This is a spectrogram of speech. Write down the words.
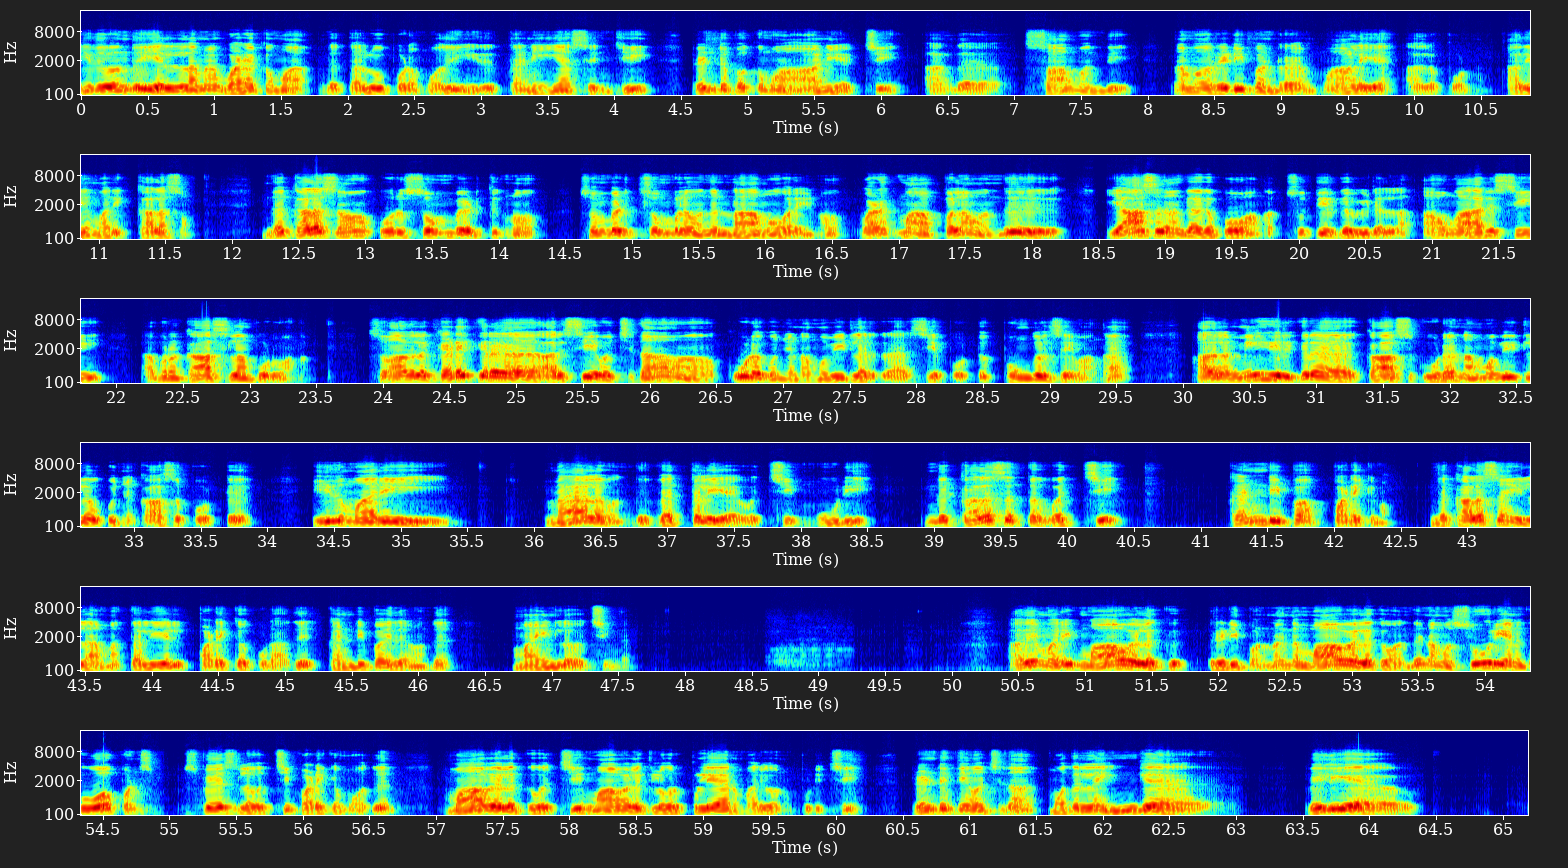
இது வந்து எல்லாமே வழக்கமாக இந்த தழுவு போடும் போது இது தனியாக செஞ்சு ரெண்டு பக்கமும் ஆணி அடிச்சு அந்த சாமந்தி நம்ம ரெடி பண்ணுற மாலையை அதில் போடணும். அதே மாதிரி கலசம். இந்த கலசம் ஒரு சொம்பு எடுத்துக்கணும். சொம்பு சொம்பில் வந்து நாமம் வரையணும். வழக்கமாக அப்போல்லாம் வந்து யாசகங்காக போவாங்க. சுற்றி இருக்க வீடெல்லாம். அவங்க அரிசி அப்புறம் காசுலாம் போடுவாங்க. ஸோ அதில் கிடைக்கிற அரிசியை வச்சு தான் கூட கொஞ்சம் நம்ம வீட்டில் இருக்கிற அரிசியை போட்டு பொங்கல் செய்வாங்க. அதில் மீதி இருக்கிற காசு கூட நம்ம வீட்டில் கொஞ்சம் காசை போட்டு இது மாதிரி மேலே வந்து வெத்தலையை வச்சு மூடி இந்த கலசத்தை வச்சு கண்டிப்பாக படைக்கணும். இந்த கலசம் இல்லாமல் தலியல் படைக்கக்கூடாது கண்டிப்பாக இதை வந்து மைண்டில் வச்சுங்க. அதே மாதிரி மாவிளக்கு ரெடி பண்ணோம் இந்த மாவிளக்கு வந்து நம்ம சூரியனுக்கு ஓப்பன் ஸ்பேஸில் வச்சு படைக்கும் போது மாவிளக்கு வச்சு மாவிளக்குல ஒரு புளியார் மாதிரி ஒன்று பிடிச்சி ரெண்டுத்தையும் வச்சு தான் முதல்ல இங்கே வெளியே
